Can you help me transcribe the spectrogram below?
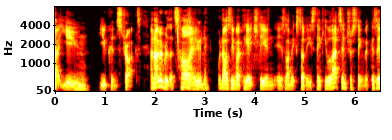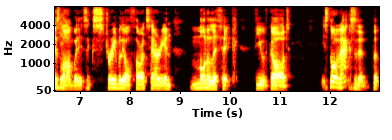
that you mm. you construct. And I remember at the time Absolutely. when I was doing my PhD in Islamic studies, thinking, well, that's interesting because Islam, with its extremely authoritarian, monolithic view of God, it's not an accident that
